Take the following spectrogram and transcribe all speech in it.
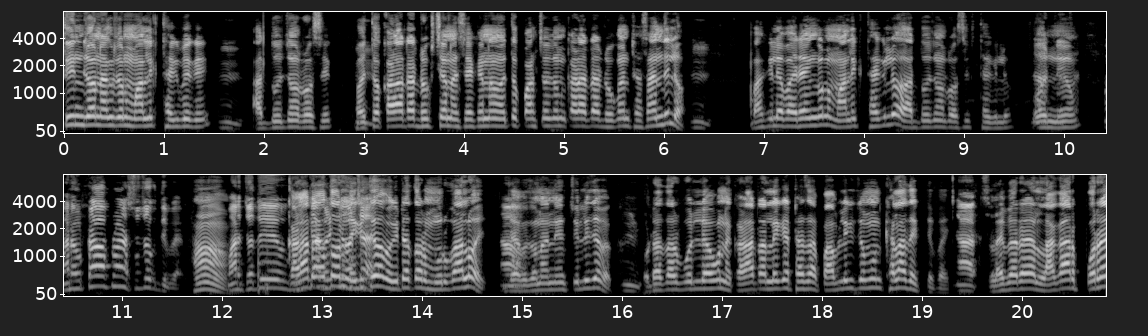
তিনজন একজন মালিক থাকবে কি আর দুজন রসিক। হয়তো কাড়াটা ঢুকছে না সেখানে হয়তো পাঁচ ছজন কাড়াটা ঢোকান ঠেসান দিল। বাকিলে বাইরে গেল মালিক থাকল আর দুজন রসিক থাকল। ওই আচ্ছা, নিয়ম। মানে ওটাও আপনারা সুযোগ দিবে হ্যাঁ। মানে যদি কাড়াটা তো ভিটাভিটি হবে এটা তো আর মুরগা লয় হ্যাঁ। একজনা নিয়ে চলে যাবে ওটা তো আর বললে হবে না। কাড়াটা লেগে ঠেসা পাবলিক যেমন খেলা দেখতে পায়। আচ্ছা। এবারে লাগার পরে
